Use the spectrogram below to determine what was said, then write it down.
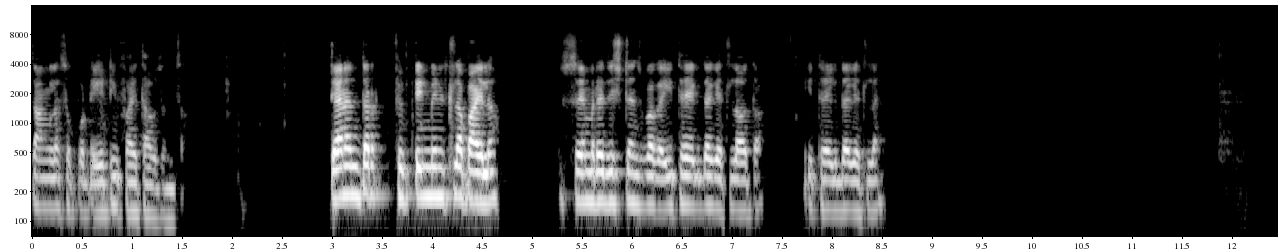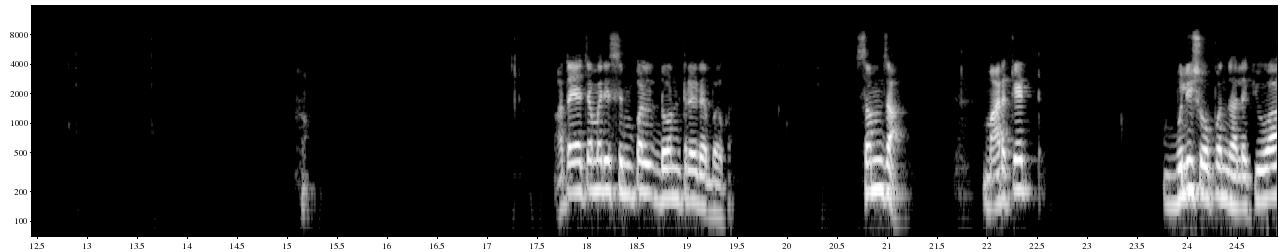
चांगला सपोर्ट एटी फाय थाउजंडचा त्यानंतर फिफ्टीन मिनिट्सला पाहिलं. सेम रेजिस्टन्स बघा इथे एकदा घेतला होता. इथे एकदा घेतलाय. आता याच्यामध्ये सिंपल दोन ट्रेड आहे बघा. समजा मार्केट बुलिश ओपन झालं किंवा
